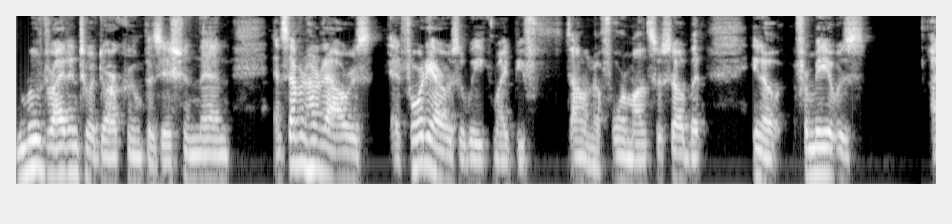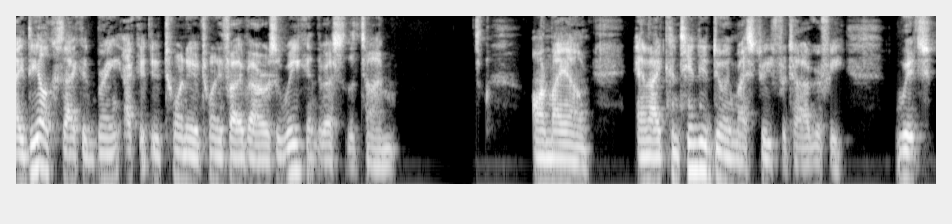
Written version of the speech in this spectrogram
Moved right into a darkroom position then, and 700 hours at 40 hours a week might be I don't know, four months or so. But, you know, for me, it was ideal because I could bring, I could do 20 or 25 hours a week and the rest of the time on my own. And I continued doing my street photography, which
